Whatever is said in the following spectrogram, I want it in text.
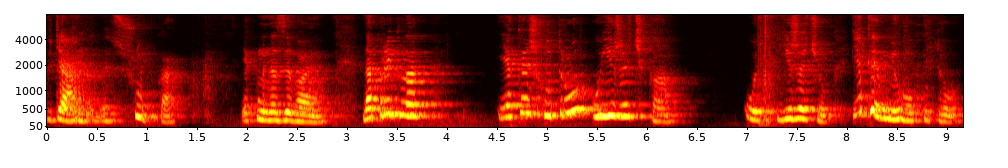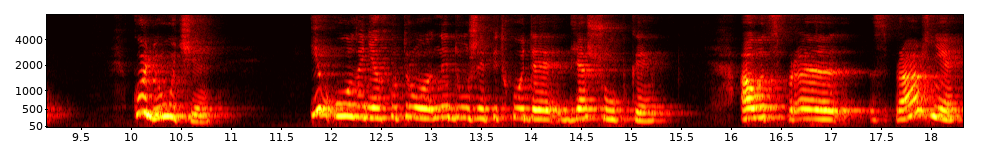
вдягнене, шубка, як ми називаємо. Наприклад, яке ж хутро у їжачка? Ось їжачок. Яке в нього хутро? Колюче. І в оленя хутро не дуже підходить для шубки. А от е, справжнє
